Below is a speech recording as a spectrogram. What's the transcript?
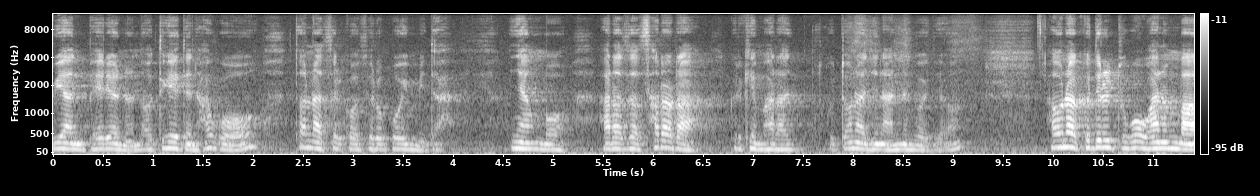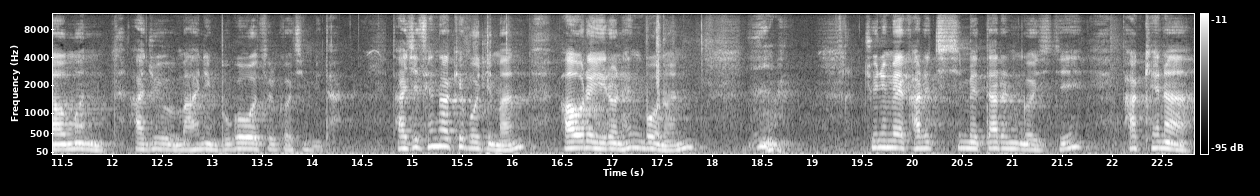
위한 배려는 어떻게든 하고 떠났을 것으로 보입니다. 그냥 뭐 알아서 살아라 그렇게 말하고 떠나진 않는 거죠. 하오나 그들을 두고 가는 마음은 아주 많이 무거웠을 것입니다. 다시 생각해 보지만 바울의 이런 행보는 주님의 가르치심에 따르는 것이지 박해나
